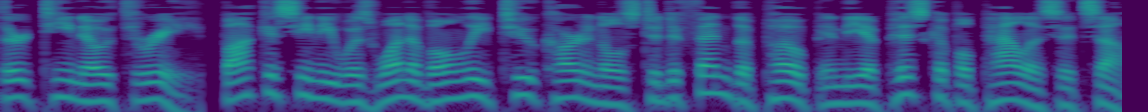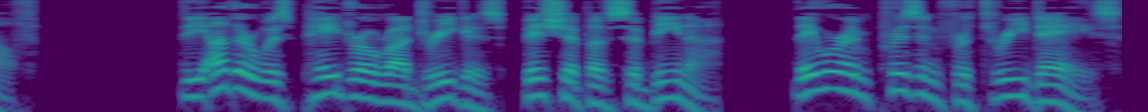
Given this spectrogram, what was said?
1303, Boccassini was one of only two cardinals to defend the pope in the episcopal palace itself. The other was Pedro Rodriguez, bishop of Sabina. They were imprisoned for three days.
